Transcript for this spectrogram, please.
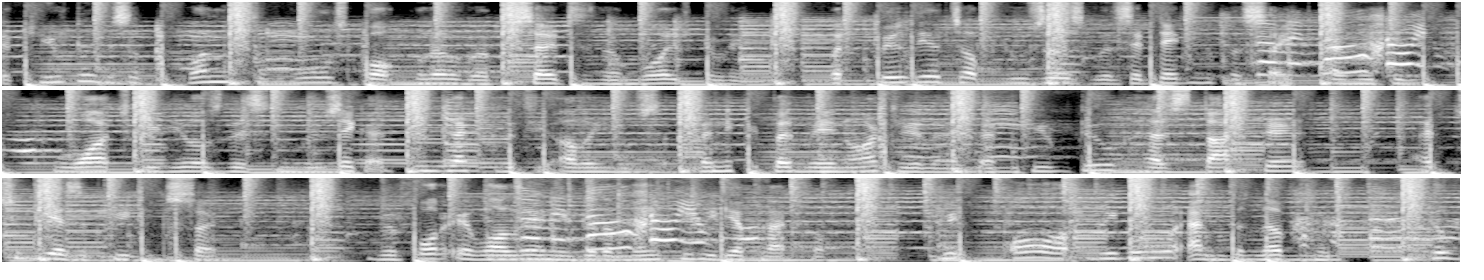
That YouTube is one of the most popular websites in the world today, but billions of users visiting the site every day, watch videos, listen music, and interact with the other users. Many people may not realize that YouTube has started actually as a greeting site before evolving into the multimedia platform. We all we know and we love. YouTube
